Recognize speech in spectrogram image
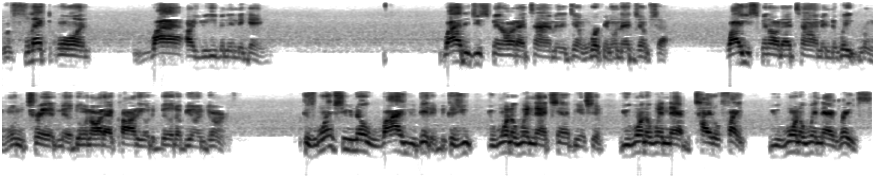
reflect on why are you even in the game? Why did you spend all that time in the gym working on that jump shot? Why you spend all that time in the weight room, on the treadmill, doing all that cardio to build up your endurance? Because once you know why you did it, because you, you want to win that championship, you want to win that title fight, you want to win that race.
